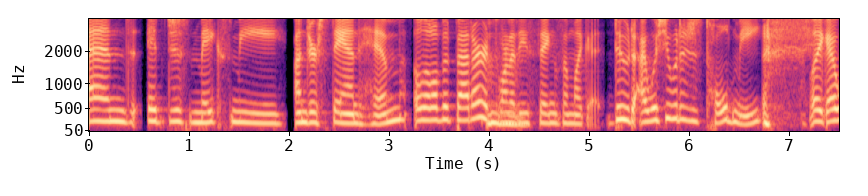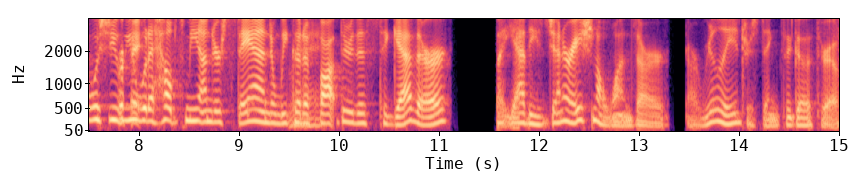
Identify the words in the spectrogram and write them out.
And it just makes me understand him a little bit better. It's one of Mhm. these things I'm like, dude, I wish you would have just told me. like, I wish you, you would have helped me understand and we could have Right. fought through this together. But yeah, these generational ones are are really interesting to go through.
